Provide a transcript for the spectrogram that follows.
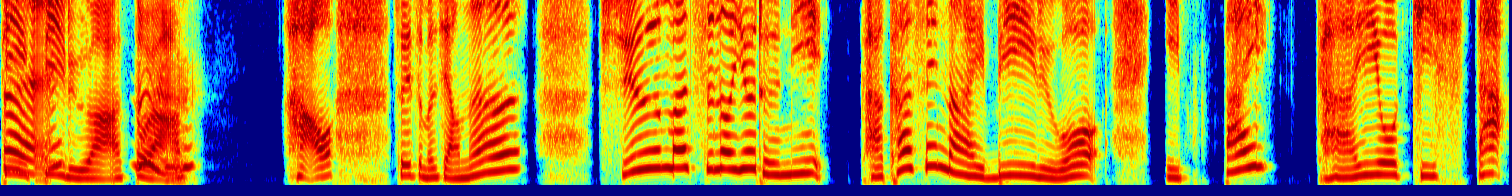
对避驴啊，对啊。嗯好，所以怎么讲呢？週末の夜に欠かせないビールをいっぱい買い置きした。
